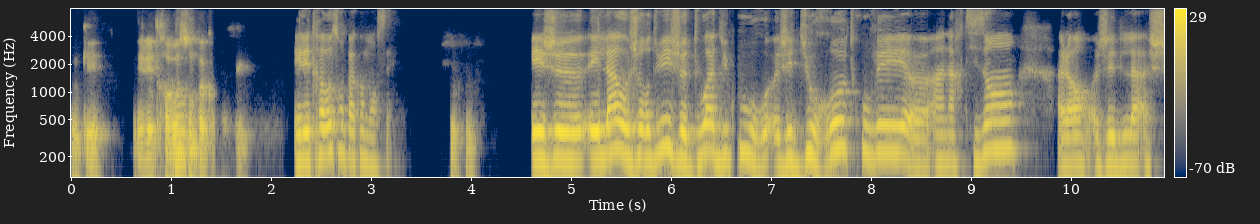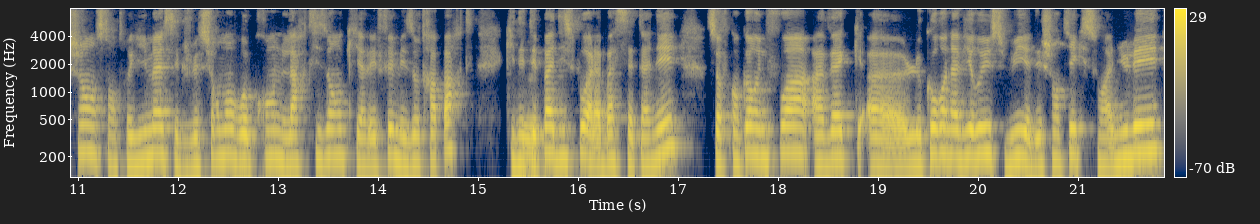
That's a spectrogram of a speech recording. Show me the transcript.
Ok. Et les travaux ne sont pas commencés. Et les travaux sont pas commencés. et, je, et là, aujourd'hui, je dois du coup, j'ai dû retrouver euh, un artisan. Alors, j'ai de la chance, entre guillemets, c'est que je vais sûrement reprendre l'artisan qui avait fait mes autres appartes, qui n'était pas dispo à la base cette année. Sauf qu'encore une fois, avec euh, le coronavirus, lui, il y a des chantiers qui sont annulés.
